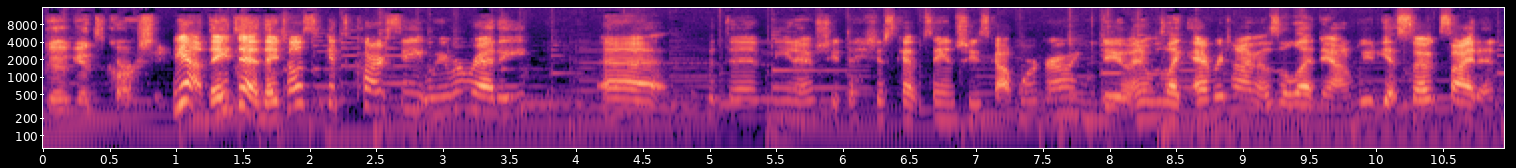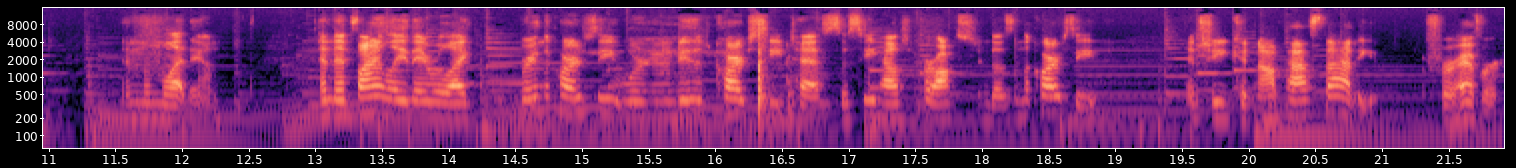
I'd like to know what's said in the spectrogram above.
go get the car seat. Yeah, they did. They told us to get the car seat. We were ready. Uh, but then, you know, she they just kept saying she's got more growing to do. And it was like every time it was a letdown. We'd get so excited and then letdown. And then finally they were like, bring the car seat. We're going to do the car seat test to see how her oxygen does in the car seat. And she could not pass that e- forever.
